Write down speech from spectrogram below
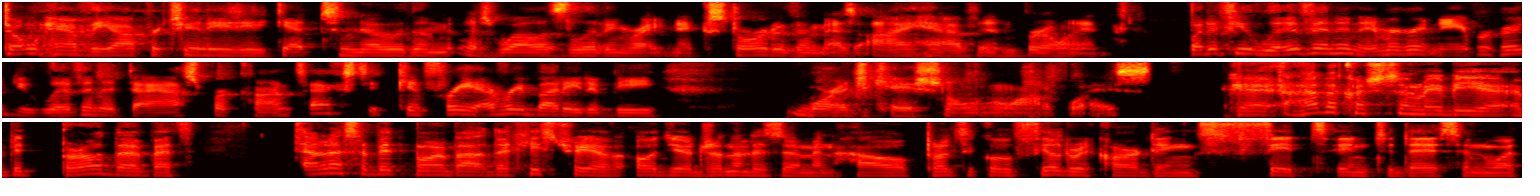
don't have the opportunity to get to know them as well as living right next door to them as I have in Berlin. But if you live in an immigrant neighborhood, you live in a diaspora context, it can free everybody to be more educational in a lot of ways. Okay, I have a question maybe a, a bit broader, but tell us a bit more about the history of audio journalism and how political field recordings fit into this and what,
